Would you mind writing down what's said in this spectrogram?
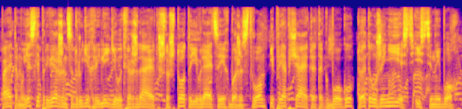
Поэтому, если приверженцы других религий утверждают, что что-то является их божеством, божеством и приобщают это к Богу, то это уже не есть истинный Бог.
